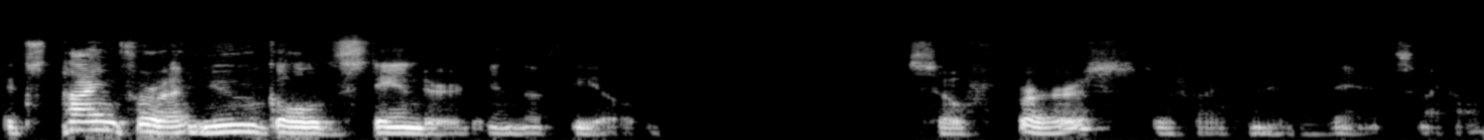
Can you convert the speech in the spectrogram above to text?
it's time for a new gold standard in the field. So first, if I can advance my call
